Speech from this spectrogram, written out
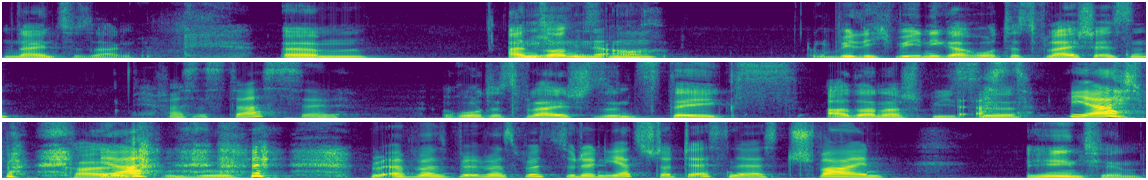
Nein zu sagen. Ähm, Ich ansonsten auch. will ich weniger rotes Fleisch essen. Was ist das denn? Rotes Fleisch sind Steaks, Adana-Spieße, Ja, ich, Kalb ja. und so. Was, was willst du denn jetzt stattdessen? Er ist Schwein, Hähnchen.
